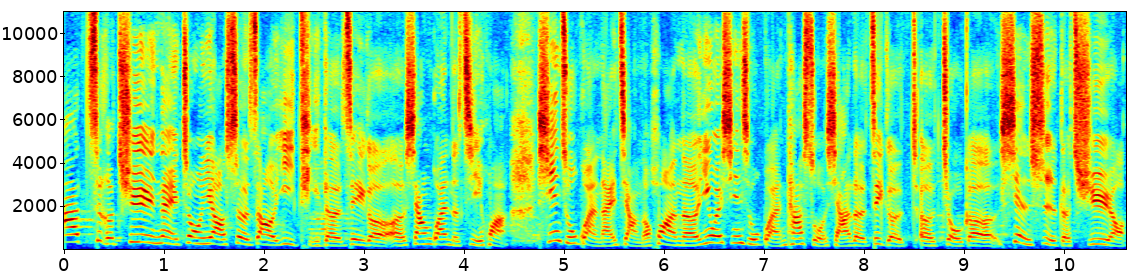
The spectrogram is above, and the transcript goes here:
它这个区域内重要设造议题的这个呃相关的计划，新主管来讲的话呢，因为新主管它所辖的这个呃九个县市的区域哦，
